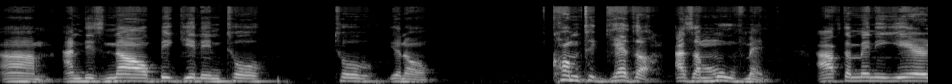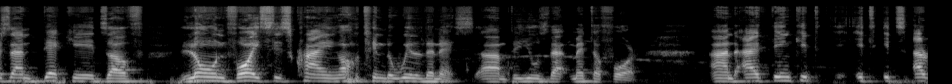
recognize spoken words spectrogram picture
um, and is now beginning to, to you know, come together as a movement after many years and decades of lone voices crying out in the wilderness, um, to use that metaphor. And I think it, it it's a,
